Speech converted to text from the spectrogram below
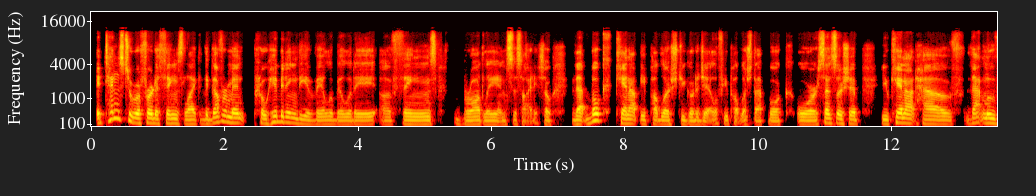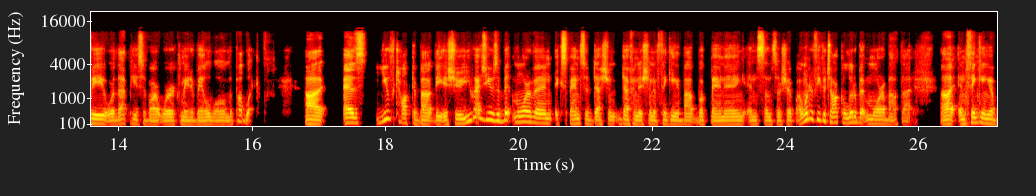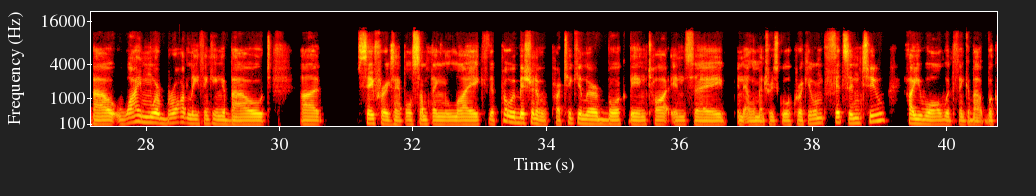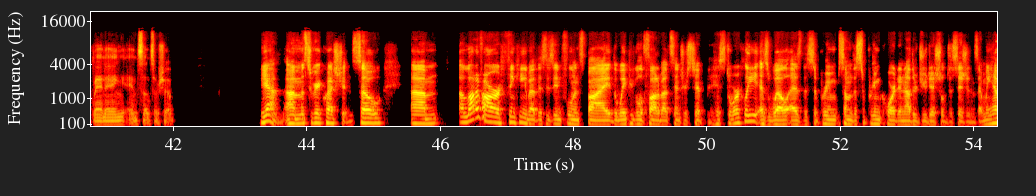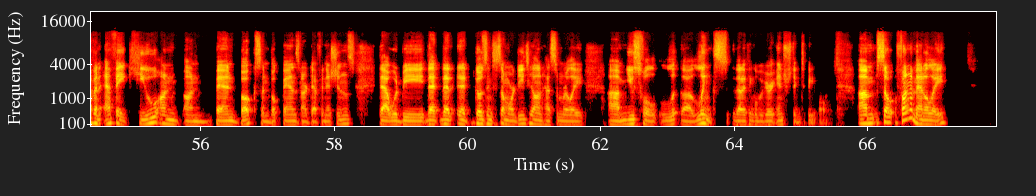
it tends to refer to things like the government prohibiting the availability of things broadly in society. So that book cannot be published, you go to jail if you publish that book, or censorship, you cannot have that movie or that piece of artwork made available in the public. Uh, as you've talked about the issue, you guys use a bit more of an expansive de- definition of thinking about book banning and censorship. I wonder if you could talk a little bit more about that uh, and thinking about why more broadly thinking about, uh, say, for example, something like the prohibition of a particular book being taught in, say, an elementary school curriculum fits into how you all would think about book banning and censorship. Yeah, um, that's a great question. So, um, a lot of our thinking about this is influenced by the way people have thought about censorship historically, as well as the Supreme, some of the Supreme Court and other judicial decisions. And we have an FAQ on on banned books and book bans and our definitions that would be that that it goes into some more detail and has some really um, useful uh, links that I think will be very interesting to people. Um, so fundamentally,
